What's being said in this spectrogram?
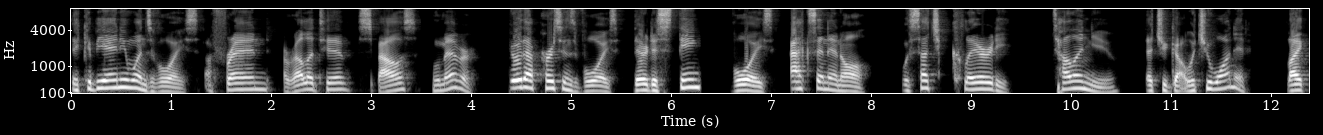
It could be anyone's voice, a friend, a relative, spouse, whomever. Hear that person's voice, their distinct voice, accent and all, with such clarity, telling you that you got what you wanted. Like,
